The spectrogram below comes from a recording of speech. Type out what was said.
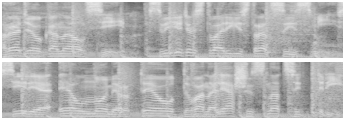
Радиоканал 7. Свидетельство о регистрации СМИ. Серия Л номер ТО 20163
